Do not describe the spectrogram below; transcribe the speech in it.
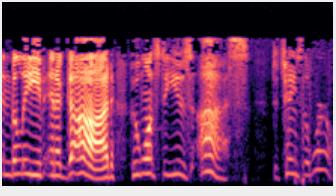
and believe in a God who wants to use us to change the world.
